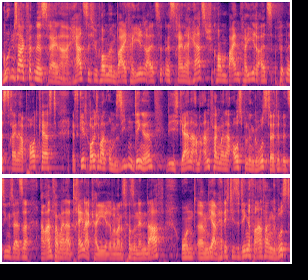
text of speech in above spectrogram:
Guten Tag Fitnesstrainer, herzlich willkommen bei Karriere als Fitnesstrainer, herzlich willkommen beim Karriere als Fitnesstrainer Podcast. Es geht heute mal um sieben Dinge, die ich gerne am Anfang meiner Ausbildung gewusst hätte, beziehungsweise am Anfang meiner Trainerkarriere, wenn man das mal so nennen darf. Und ähm, ja, hätte ich diese Dinge von Anfang an gewusst,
